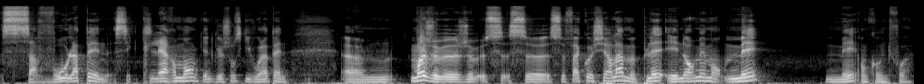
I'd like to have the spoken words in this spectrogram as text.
Ça vaut la peine. C'est clairement quelque chose qui vaut la peine. Euh, moi, ce, ce facochère-là me plaît énormément. Mais, mais, encore une fois,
